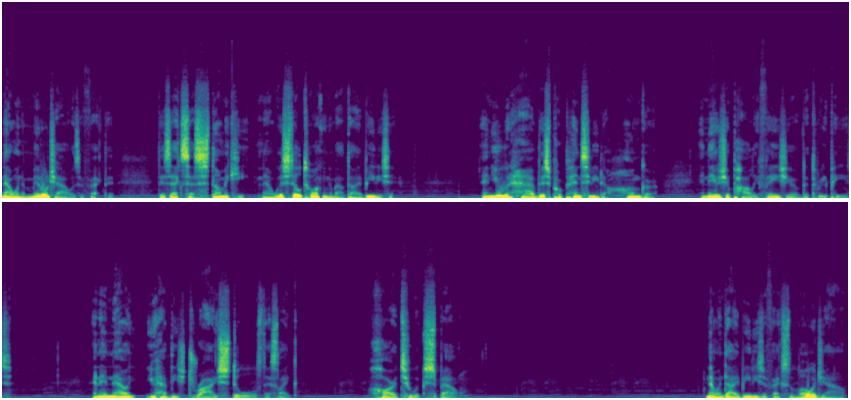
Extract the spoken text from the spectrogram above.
Now, when the middle jiao is affected, there's excess stomach heat. Now, we're still talking about diabetes here. And you would have this propensity to hunger. And there's your polyphagia of the three P's. And then now you have these dry stools that's like hard to expel. Now, when diabetes affects the lower jiao,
